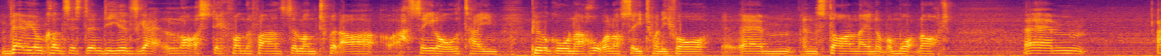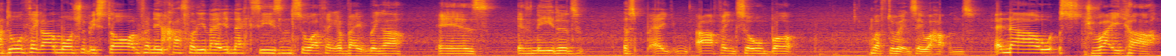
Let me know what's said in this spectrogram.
very inconsistent. He does get a lot of stick from the fans still on Twitter. I, see it all the time. People going, I hope I not see 24 um, and the starting lineup and whatnot. Um, I don't think Almiron should be starting for Newcastle United next season, so I think a right winger is is needed. I think so, but we'll have to wait and see what happens. And now, striker.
